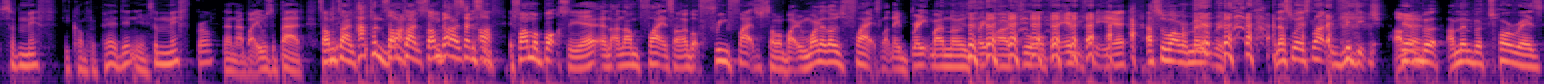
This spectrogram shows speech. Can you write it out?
It's a myth. You come prepared, didn't you? It's a myth, bro. No, no, but it was a bad. Sometimes, happened sometimes, once. Sometimes. sent listen, off. if I'm a boxer, yeah, and, and I'm fighting someone, I've got three fights with someone, but in one of those fights, like they break my nose, break my jaw, break everything, yeah, that's all I remember. It. And that's what it's like with Vidic. I Yeah. remember, I remember Torres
